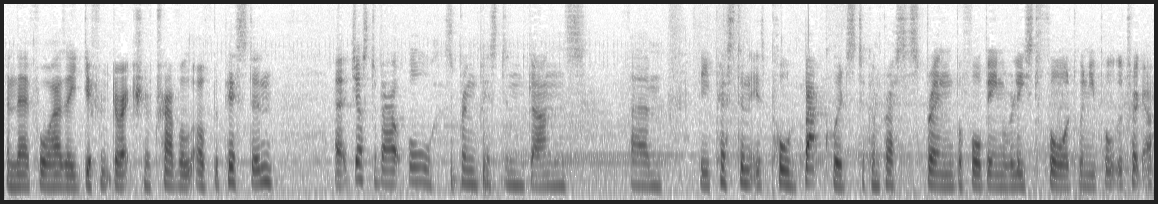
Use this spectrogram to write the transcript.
and therefore has a different direction of travel of the piston, uh, just about all spring piston guns, um, the piston is pulled backwards to compress the spring before being released forward when you pull the trigger.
